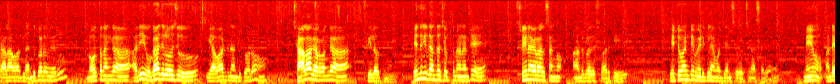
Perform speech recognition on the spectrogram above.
చాలా అవార్డులు అందుకోవడం వేరు. నూతనంగా అది ఉగాది రోజు ఈ అవార్డుని అందుకోవడం చాలా గర్వంగా ఫీల్ అవుతున్నాను. ఎందుకు ఇదంతా చెప్తున్నానంటే శ్రీనగరాల సంఘం ఆంధ్రప్రదేశ్ వారికి ఎటువంటి మెడికల్ ఎమర్జెన్సీ వచ్చినా సరే మేము అంటే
